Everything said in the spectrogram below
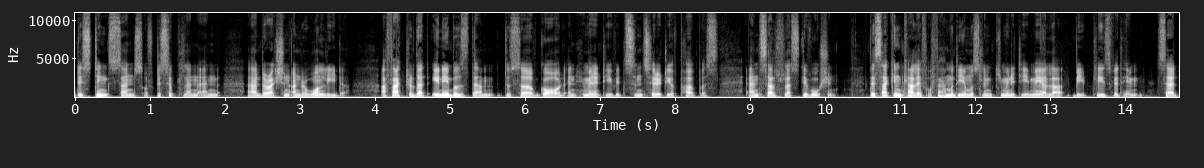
distinct sense of discipline and uh, direction under one leader, a factor that enables them to serve God and humanity with sincerity of purpose and selfless devotion. The second caliph of Ahmadiyya Muslim community, may Allah be pleased with him, said,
